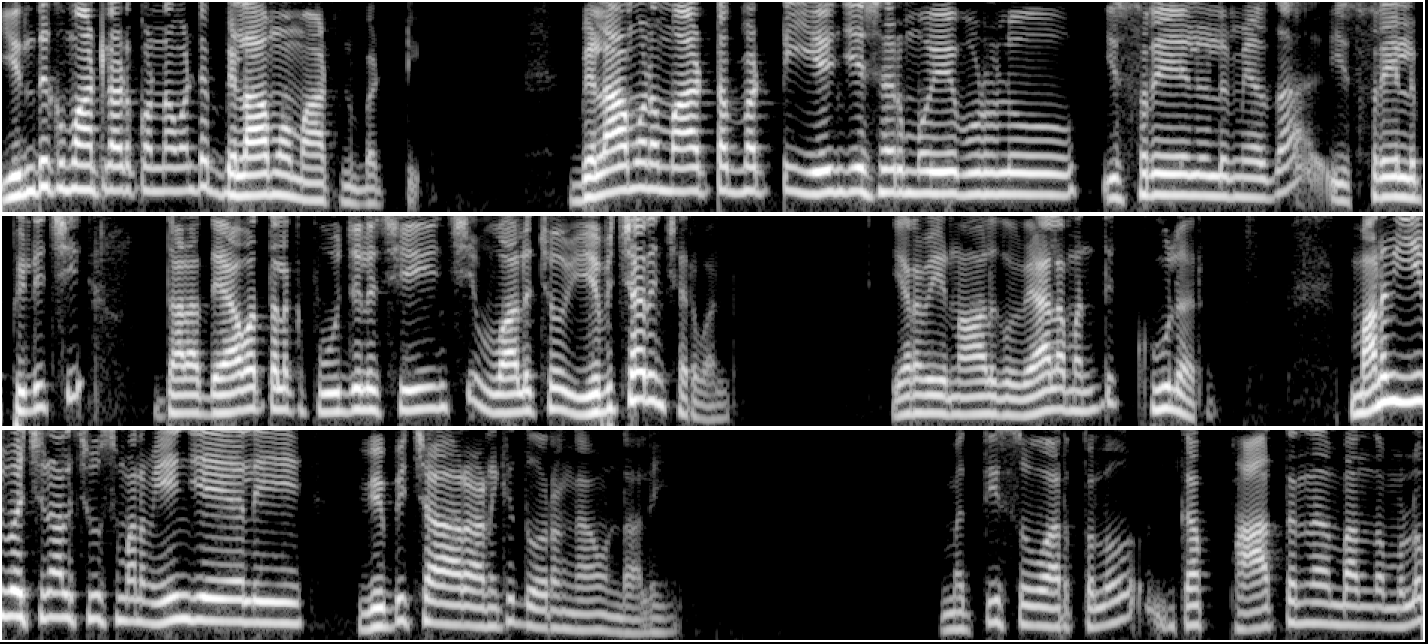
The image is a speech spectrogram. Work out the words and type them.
ఎందుకు మాట్లాడుకున్నామంటే బిలాము మాటను బట్టి. బిలామును మాట బట్టి ఏం చేశారు మోయేబుడులు? ఇస్రాయేలుల మీద ఇస్రాయేల్ పిలిచి తన దేవతలకు పూజలు చేయించి వాళ్ళతో వ్యభిచారించారు వాళ్ళు. ఇరవై నాలుగు వేల మంది కూలరు. మనం ఈ వచనాలు చూసి మనం ఏం చేయాలి? వ్యభిచారానికి దూరంగా ఉండాలి. మత్తి సువార్తలో ఇంకా పాత నిబంధనలో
